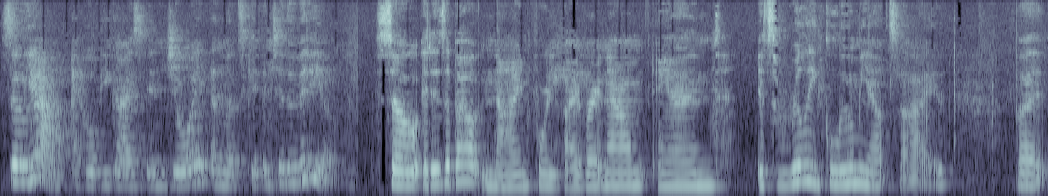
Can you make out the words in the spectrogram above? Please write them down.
So yeah, I hope you guys enjoy and let's get into the video. So it is about 9.45 right now and it's really gloomy outside, but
